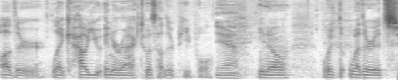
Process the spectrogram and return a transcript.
other like how you interact with other people. Yeah. You know, with, whether it's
